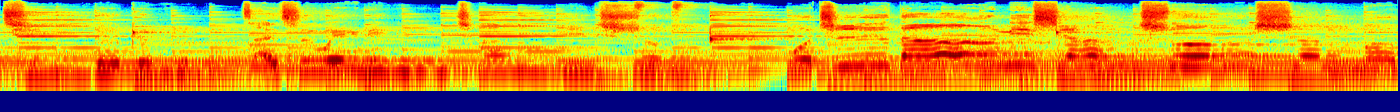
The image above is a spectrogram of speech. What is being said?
情的歌再次为你唱一首。我知道你想说什么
